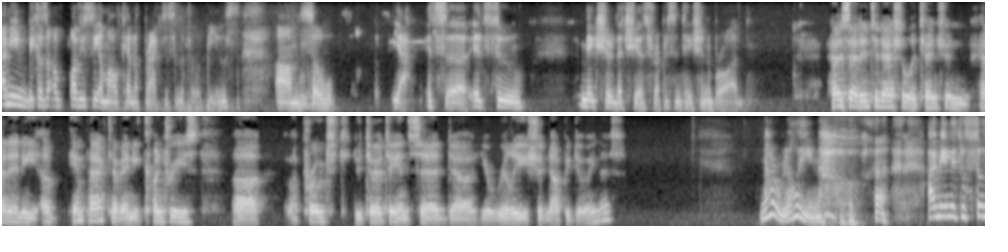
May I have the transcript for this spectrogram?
I mean, because obviously Amal cannot practice in the Philippines, um, so yeah, it's uh, it's to make sure that she has representation abroad. Has that international attention had any uh, impact? Have any countries uh, approached Duterte and said, uh, "You really should not be doing this"? Not really, no. I mean, it was so.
